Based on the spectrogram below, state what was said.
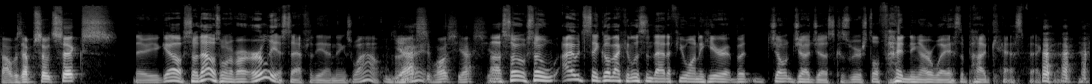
That was episode six. There you go. So that was one of our earliest after the endings. Wow. Yes, right. it was. Yes, yes. Uh, so, so I would say go back and listen to that if you want to hear it, but don't judge us because we were still finding our way as a podcast back then.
